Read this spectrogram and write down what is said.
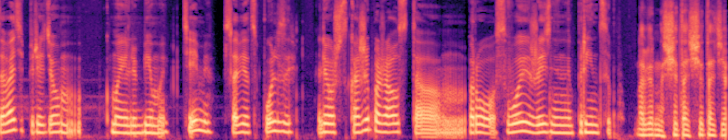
Давайте перейдем к моей любимой теме «Совет с пользой». Леш, скажи, пожалуйста, про свой жизненный принцип наверное, считать, считать и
